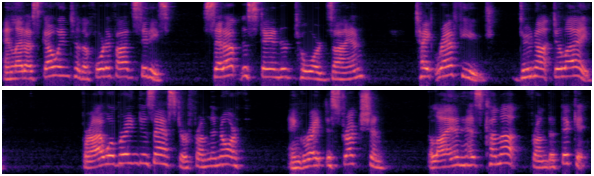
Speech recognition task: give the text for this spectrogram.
and let us go into the fortified cities. Set up the standard toward Zion. Take refuge. Do not delay. For I will bring disaster from the north and great destruction. The lion has come up from the thicket,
